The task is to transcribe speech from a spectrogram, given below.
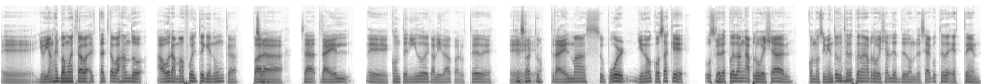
Eh, yo y Ángel vamos a estar trabajando ahora más fuerte que nunca para o sea, traer eh, contenido de calidad para ustedes. eh, Exacto. Traer más support, you know, cosas que ustedes puedan aprovechar, conocimiento que ustedes puedan aprovechar desde donde sea que ustedes estén,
